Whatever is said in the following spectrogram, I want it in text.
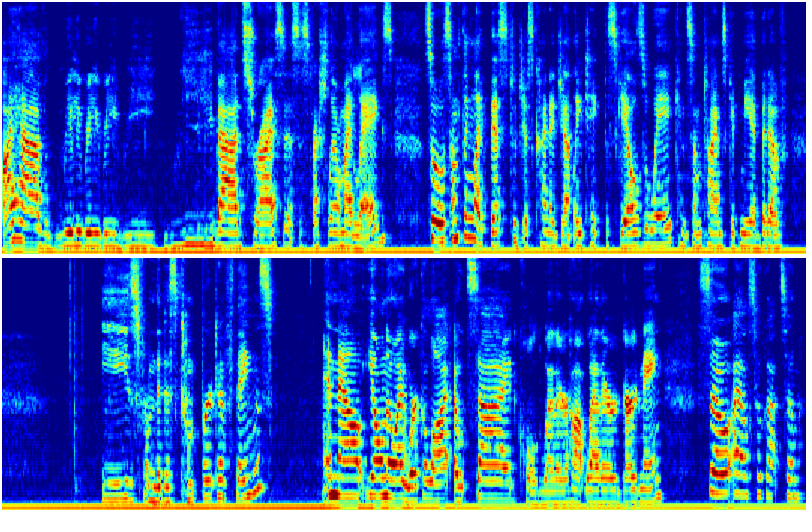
I have really, really, really, really, really bad psoriasis, especially on my legs. So something like this to just kind of gently take the scales away can sometimes give me a bit of ease from the discomfort of things. And now y'all know I work a lot outside, cold weather, hot weather, gardening. So I also got some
